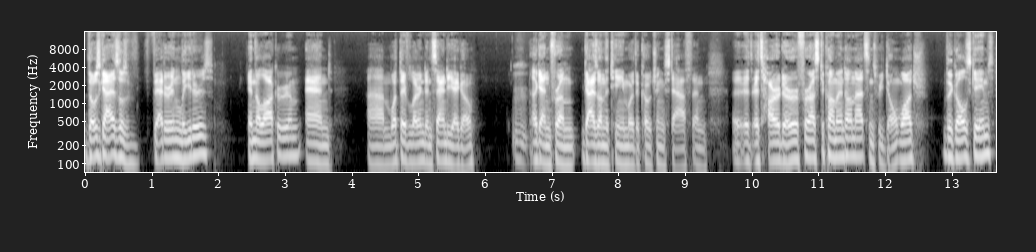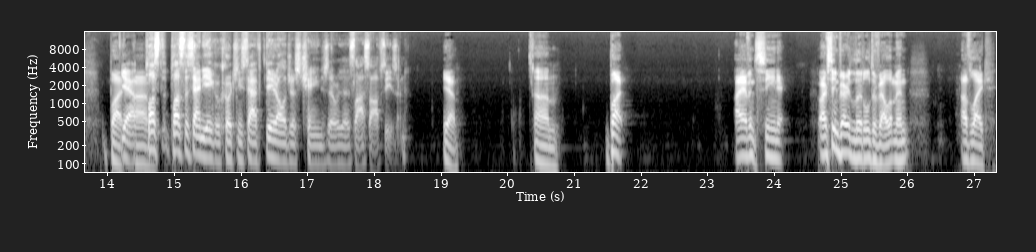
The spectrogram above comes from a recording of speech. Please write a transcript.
those guys, those veteran leaders in the locker room, and um, what they've learned in San Diego, Mhm. again from guys on the team or the coaching staff, and it, it's harder for us to comment on that since we don't watch the Gulls games. But Yeah. um, plus plus the San Diego coaching staff did all just change over this last offseason. Yeah. Um, but I haven't seen it. Or I've seen very little development of like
